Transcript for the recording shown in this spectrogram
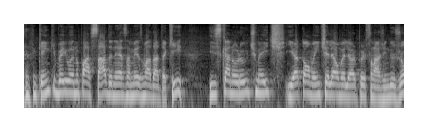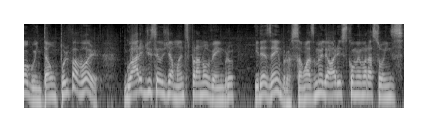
quem que veio ano passado nessa mesma data aqui? Scanor Ultimate, e atualmente ele é o melhor personagem do jogo, então, por favor, guarde seus diamantes para novembro e dezembro são as melhores comemorações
